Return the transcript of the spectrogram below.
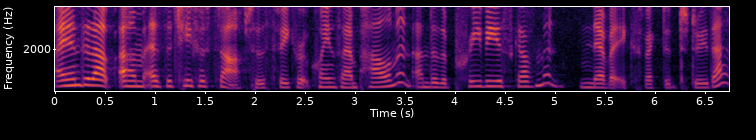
I ended up um, as the Chief of Staff to the Speaker at Queensland Parliament under the previous government, never expected to do that.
